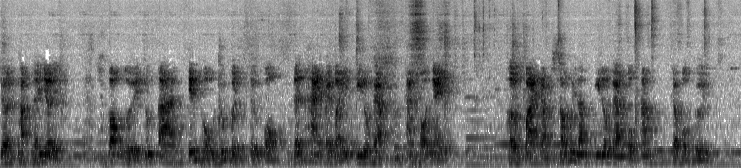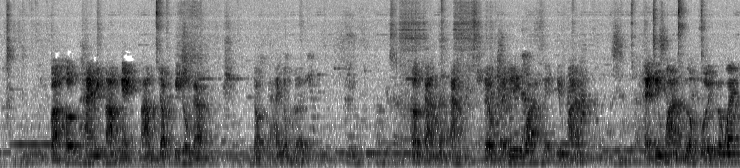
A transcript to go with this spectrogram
trên khắp thế giới. Con người chúng ta tiêu thụ trung bình từ 1 đến 2,7 kg thức ăn mỗi ngày hơn 365 kg một năm cho một người và hơn 28.800 kg cho cả dòng đời. Tất cả thức ăn đều phải đi qua hệ tiêu hóa. Hệ tiêu hóa gồm 10 cơ quan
